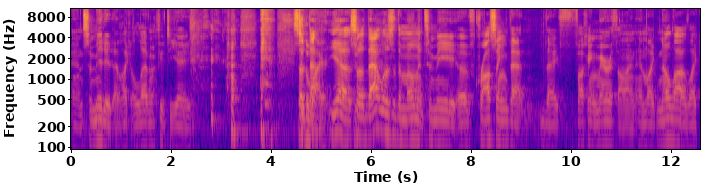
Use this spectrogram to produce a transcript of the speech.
and submitted at like eleven fifty eight. To the that, wire. Yeah, so that was the moment to me of crossing that that fucking marathon and like no lie, like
